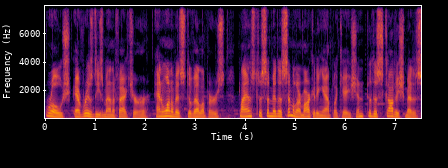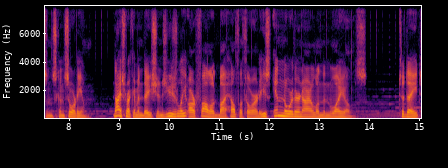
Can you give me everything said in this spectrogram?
Roche, Evrysdi's manufacturer and one of its developers, plans to submit a similar marketing application to the Scottish Medicines Consortium. NICE recommendations usually are followed by health authorities in Northern Ireland and Wales. To date,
